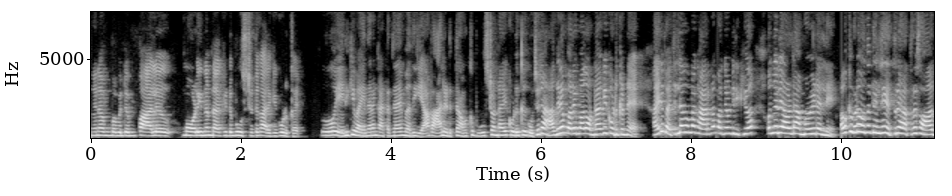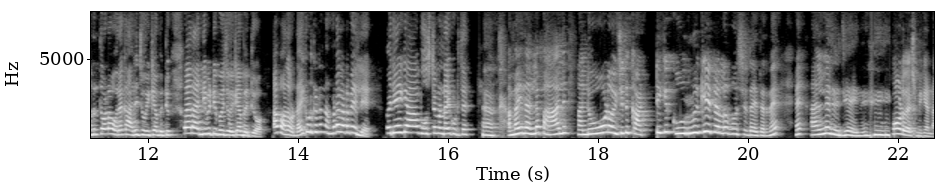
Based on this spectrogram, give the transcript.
ഇങ്ങനെ മറ്റേ പാൽ മോളിൽ നിന്ന് ഉണ്ടാക്കിയിട്ട് ബൂസ്റ്റ് ഇട്ട് കലക്കി കൊടുക്കാൻ. ഓ എനിക്ക് വൈകുന്നേരം കട്ടൻ ചായ മതി. ആ പാലെടുത്ത് അവൾക്ക് ബൂസ്റ്റ് ഉണ്ടാക്കി കൊടുക്കുക കൊച്ചു ആഗ്രഹം പറയുമ്പോൾ അത് ഉണ്ടാക്കി കൊടുക്കണ്ടേ? അതിന് പറ്റില്ല എന്നുള്ള കാരണം പറഞ്ഞുകൊണ്ടിരിക്കുക ഒന്നല്ലേ അവളുടെ അമ്മ വീടല്ലേ? അവൾക്ക് ഇവിടെ വന്നിട്ടില്ലേ? എത്ര അത്ര സ്വാതന്ത്ര്യത്തോടെ ഓരോ കാര്യം ചോദിക്കാൻ പറ്റും. വേറെ അന്യ വീട്ടിൽ പോയി ചോദിക്കാൻ പറ്റുമോ അപ്പൊ അത് ഉണ്ടാക്കി കൊടുക്കണം നമ്മുടെ കടമയല്ലേ? ഒരേക്ക് ആ ബൂസ്റ്റ് ഉണ്ടാക്കി കൊടുത്തേ. അമ്മായി നല്ല പാൽ നല്ലോണം ഒഴിച്ചിട്ട് കട്ടിക്ക് കുറുകിയിട്ടുള്ള ബൂസ്റ്റ് ഉണ്ടായി തരണേ. നല്ല രുചിയായിരുന്നു മോൾ വിഷമിക്കണ്ട.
